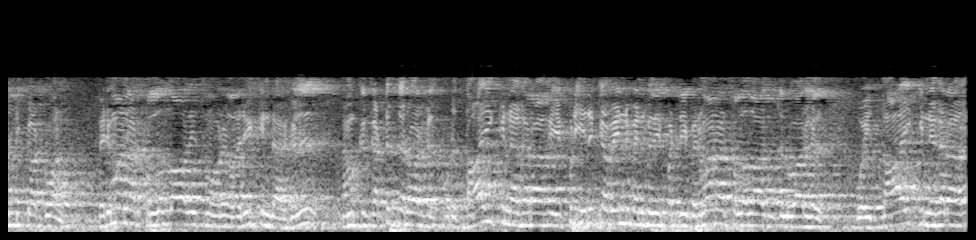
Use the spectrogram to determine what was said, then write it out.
சொல்லி காட்டுவான். பெருமானார் சல்லல்லா அலிஸ்லாம் அவர்கள் அறிவிக்கின்றார்கள் நமக்கு கட்டுத்தருவார்கள் ஒரு தாய்க்கு நகராக எப்படி இருக்க வேண்டும் என்பதை பற்றி பெருமானார் சல்லல்லா அலிஸ்லாம் சொல்வார்கள். ஒரு தாய்க்கு நிகராக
